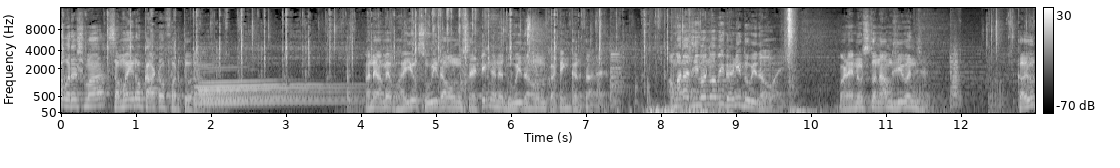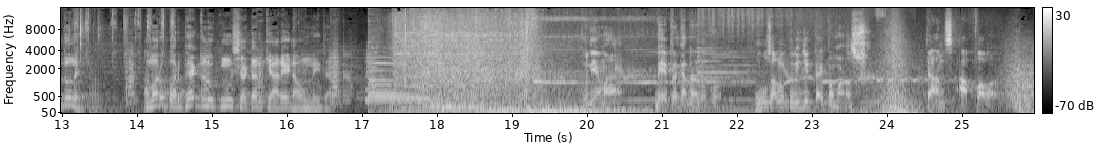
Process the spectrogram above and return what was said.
વર્ષમાં સમયનો કાંટો ફરતો રહ્યો. અને અમે ભાઈઓ સુવિધાઓનું સેટિંગ અને દુવિધાઓનું કટિંગ કરતા રહ્યા. અમારા જીવનમાં બી ઘણી દુવિધાઓ આવી. પણ એનું જ તો નામ જીવન છે. કહ્યું તું ને, અમારું પરફેક્ટ લુકનું શટર ક્યારેય ડાઉન નહીં થાય. દુનિયામાં બે પ્રકારના લોકો. હું સાલો ત્રીજી ટાઈપનો માણસ છું. ચાન્સ આપવા વાળો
